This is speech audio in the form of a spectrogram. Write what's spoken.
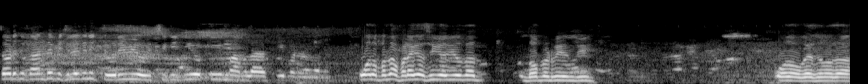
ਤੁਹਾਡੀ ਦੁਕਾਨ ਤੇ ਪਿਛਲੇ ਦਿਨ ਚੋਰੀ ਵੀ ਹੋਈ ਸੀਗੀ ਜੀ ਉਹ ਕੀ ਮਾਮਲਾ ਕੀ ਬਣਿਆ ਉਹ ਤਾਂ ਬੰਦਾ ਫੜਿਆ ਗਿਆ ਸੀਗਾ ਜੀ ਉਹਦਾ ਦੋ ਮਿੰਟ ਵੀ ਨਹੀਂ ਜੀ। ਉਹ ਹੋ ਗਿਆ ਸੀ ਉਹਦਾ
